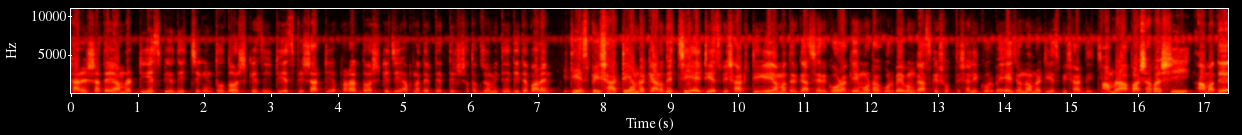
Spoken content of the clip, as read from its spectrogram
সারের সাথে আমরা টিএসপিও দিচ্ছি কিন্তু দশ কেজি। টিএসপি সারটি আপনারা দশ কেজি আপনাদের তেত্রিশ শতক জমিতে দিতে পারেন। টিএসপি সারটি আমরা কেন দিচ্ছি? এই টিএসপি সারটি আমাদের গাছের গোড়াকে মোটা করবে এবং গাছকে শক্তিশালী করবে এই জন্য আমরা টিএসপি সার দিচ্ছি। আমরা পাশাপাশি আমাদের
